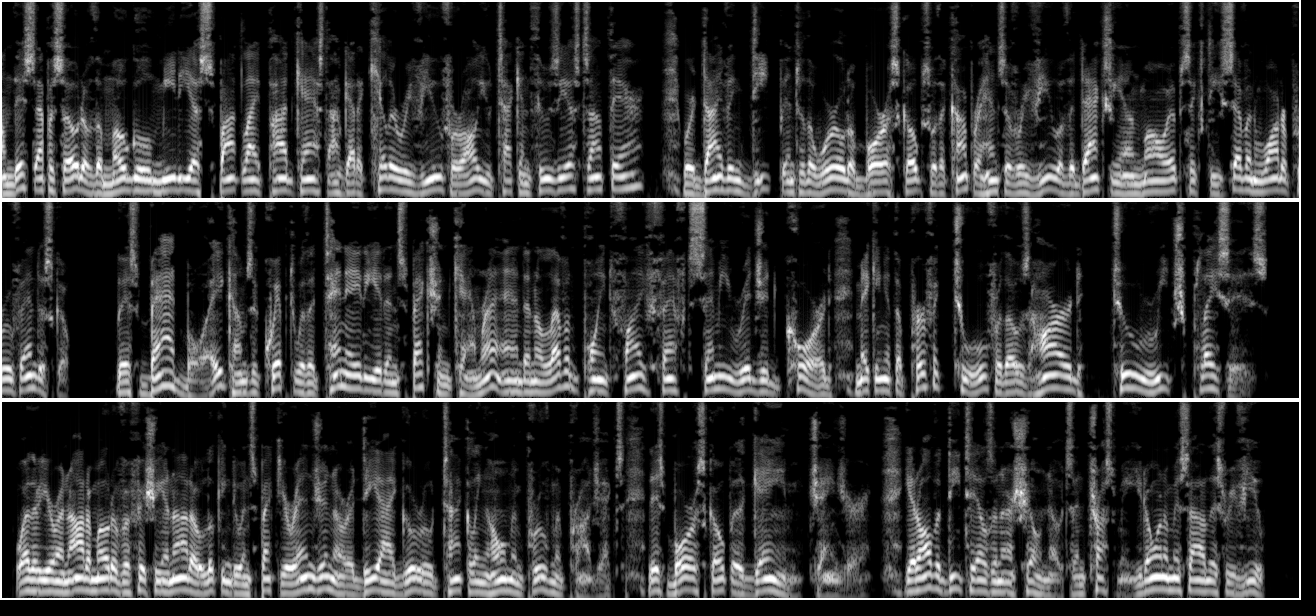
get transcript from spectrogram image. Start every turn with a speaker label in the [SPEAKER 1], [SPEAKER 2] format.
[SPEAKER 1] On this episode of the Mogul Media Spotlight Podcast, I've got a killer review for all you tech enthusiasts out there. We're diving deep into the world of borescopes with a comprehensive review of the Daxiongmao IP67 waterproof endoscope. This bad boy comes equipped with a 1080 inspection camera and an 11.5 feft semi-rigid cord, making it the perfect tool for those hard to reach places. Whether you're an automotive aficionado looking to inspect your engine or a DI guru tackling home improvement projects, this borescope is a game changer. Get all the details in our show notes, and trust me, you don't want to miss out on this review.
